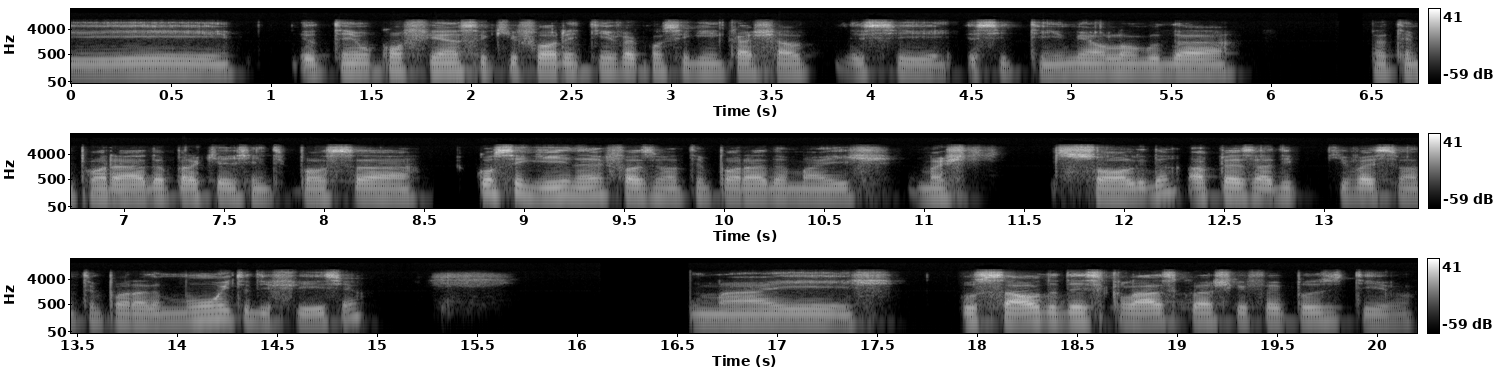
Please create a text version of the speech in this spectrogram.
E eu tenho confiança que Florentino vai conseguir encaixar esse, esse time ao longo da, da temporada para que a gente possa conseguir né, fazer uma temporada mais, mais sólida, apesar de que vai ser uma temporada muito difícil. Mas o saldo desse clássico eu acho que foi positivo.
